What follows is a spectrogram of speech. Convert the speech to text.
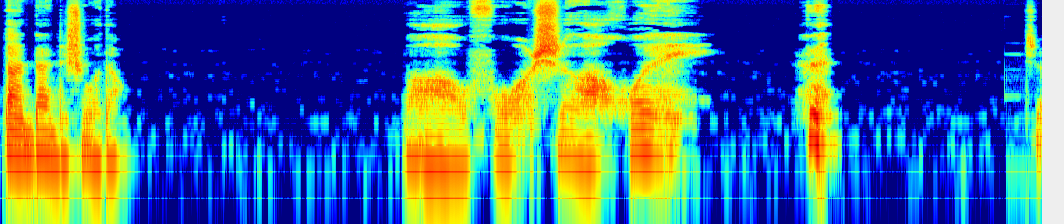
淡淡的说道：“报复社会，哼，这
